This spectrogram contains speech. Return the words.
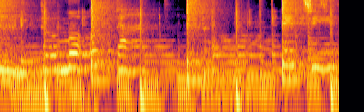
いと思った」「でち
